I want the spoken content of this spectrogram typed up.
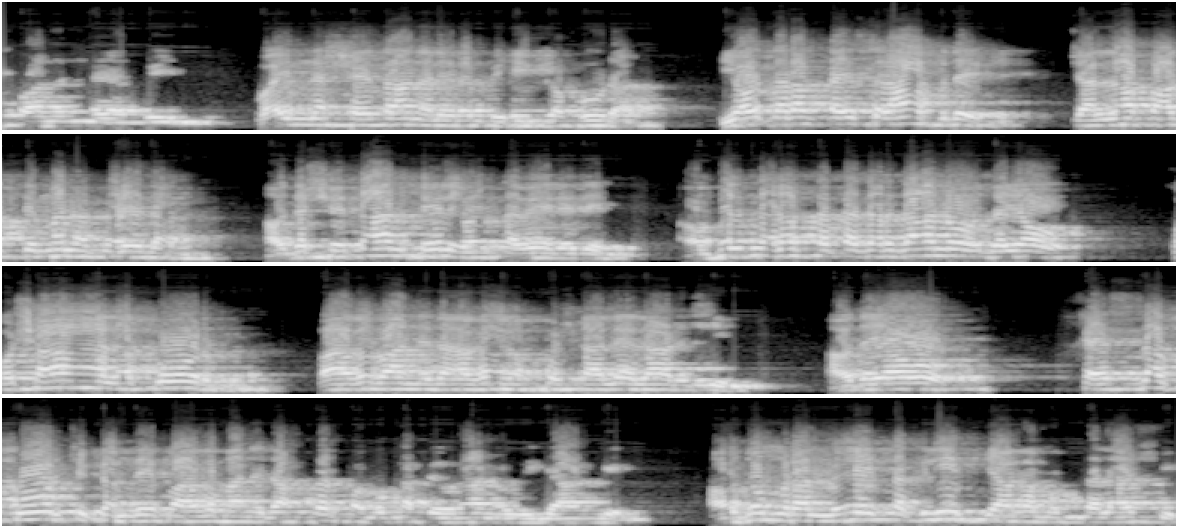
اخوان الشیاطین وان الشیطان لربه کفورا یو طرف ته اسراف دی چې الله پاک ته منع کړی دا او د شیطان فعل ورته ویل دی او بل طرف ته قدردانو د یو خوشاله کور هغه باندې د هغه خوشاله لاړ شي او د یو خسته کور چې کوم دی په هغه باندې د اختر په موقع په وران او ویجاړ کې او دومره لوی تکلیف چې هغه مبتلا شي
